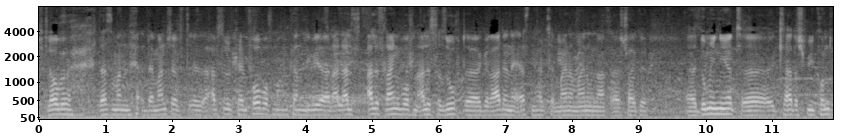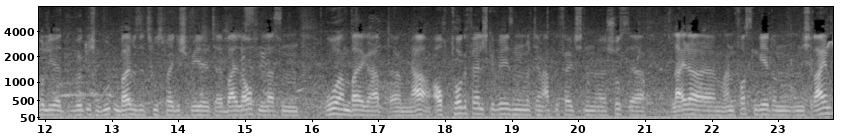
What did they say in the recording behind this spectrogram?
Ich glaube, dass man der Mannschaft äh, absolut keinen Vorwurf machen kann. Livia hat alles, alles reingeworfen, alles versucht. Äh, gerade in der ersten Halbzeit meiner Meinung nach äh, Schalke dominiert, klar das Spiel kontrolliert, wirklich einen guten Ballbesitz, Fußball gespielt, Ball laufen lassen, Ruhe am Ball gehabt. Ähm, ja, auch torgefährlich gewesen mit dem abgefälschten Schuss, der leider ähm, an den Pfosten geht und, nicht rein.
